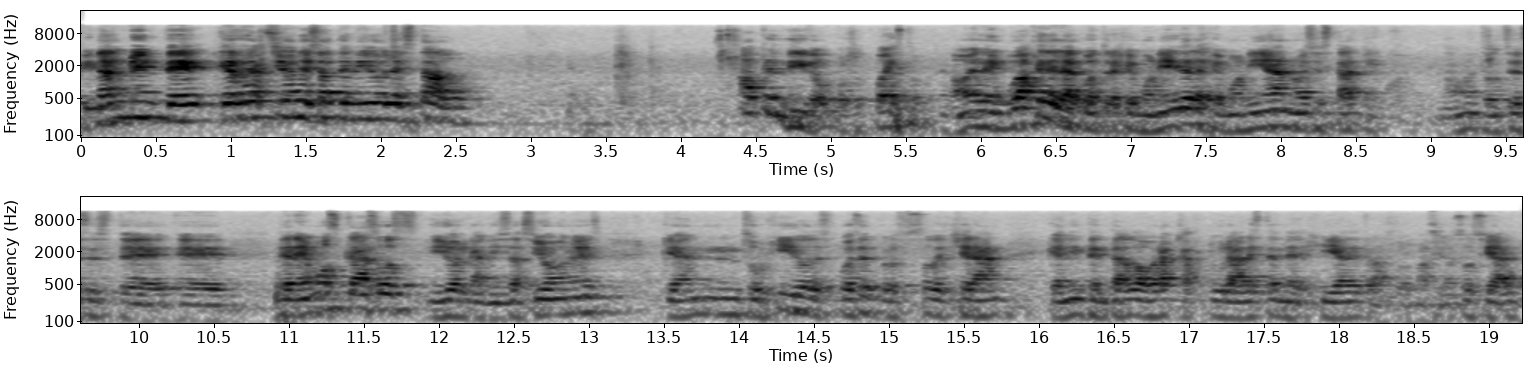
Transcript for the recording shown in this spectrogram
finalmente, ¿qué reacciones ha tenido el Estado aprendido, por supuesto. El lenguaje de la contrahegemonía y de la hegemonía no es estático. Entonces, este, eh, tenemos casos y organizaciones que han surgido después del proceso de Cherán, que han intentado ahora capturar esta energía de transformación social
